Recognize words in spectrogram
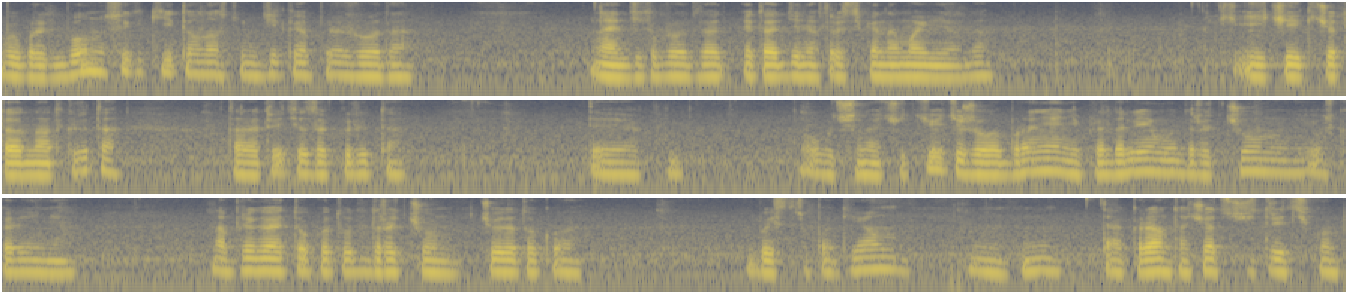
выбрать бонусы какие-то у нас тут дикая природа. А, дикая природа это отдельно второстепенная магия, да? Ячейки что-то одна открыта, вторая, третья закрыта. Так, улучшенное чутье, тяжелая броня, непреодолимый, драчун и ускорение. Напрягает только тут драчун. Что это такое? Быстрый подъем. Угу. Так, раунд начаться через 30 секунд.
